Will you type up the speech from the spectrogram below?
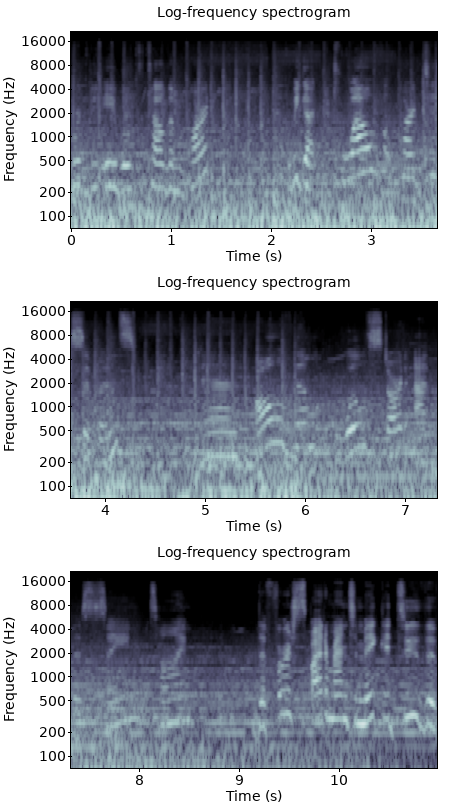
would be able to tell them apart we got 12 participants, and all of them will start at the same time. The first Spider Man to make it to the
